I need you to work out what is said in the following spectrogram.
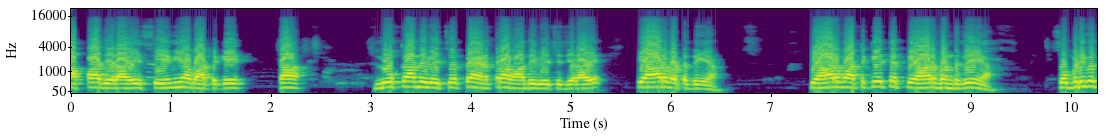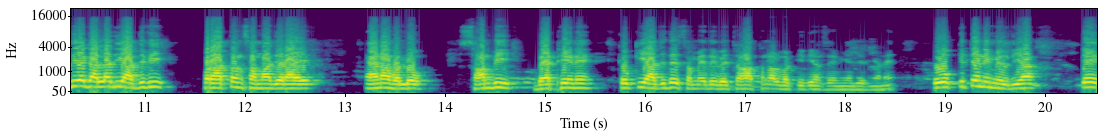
ਆਪਾਂ ਜਿਹੜਾ ਇਹ ਸੇਵੀਆਂ ਵੱਟ ਕੇ ਤਾਂ ਲੋਕਾਂ ਦੇ ਵਿੱਚ, ਭੈਣ ਭਰਾਵਾਂ ਦੇ ਵਿੱਚ ਜਿਹੜਾ ਇਹ ਪਿਆਰ ਵਟਦੇ ਆ। ਪਿਆਰ ਵਟ ਕੇ ਤੇ ਪਿਆਰ ਵੰਡਦੇ ਆ। ਸੋ ਬੜੀ ਵਧੀਆ ਗੱਲ ਆ ਜੀ, ਅੱਜ ਵੀ ਪੁਰਾਤਨ ਸਮਾਂ ਜਿਹੜਾ ਹੈ ਇਹਨਾਂ ਵੱਲੋਂ ਸਾਂਭੀ ਬੈਠੇ ਨੇ, ਕਿਉਂਕਿ ਅੱਜ ਦੇ ਸਮੇਂ ਦੇ ਵਿੱਚ ਹੱਥ ਨਾਲ ਵੱਟੀ ਦੀਆਂ ਸੇਵੀਆਂ ਜਿਹੜੀਆਂ ਨੇ, ਉਹ ਕਿਤੇ ਨਹੀਂ ਮਿਲਦੀਆਂ ਤੇ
